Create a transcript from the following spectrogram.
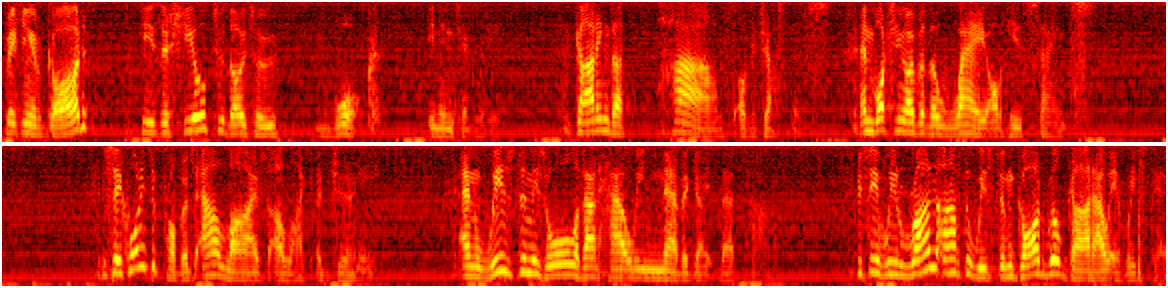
Speaking of God, he is a shield to those who walk in integrity, guarding the paths of justice and watching over the way of his saints. You see, according to Proverbs, our lives are like a journey. And wisdom is all about how we navigate that path. You see, if we run after wisdom, God will guard our every step.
